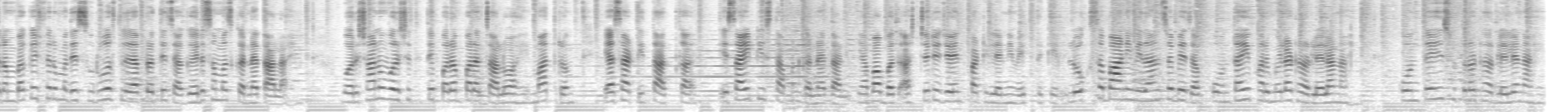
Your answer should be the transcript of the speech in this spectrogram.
त्र्यंबकेश्वरमध्ये सुरू असलेल्या प्रथेचा गैरसमज करण्यात आला आहे. वर्षानुवर्ष तिथे परंपरा चालू आहे मात्र यासाठी तात्काळ एस आय टी स्थापन करण्यात आली. याबाबत आश्चर्य जयंत पाटील यांनी व्यक्त केले. लोकसभा आणि विधानसभेचा कोणताही फॉर्म्युला ठरलेला नाही. कोणतेही सूत्र ठरलेले नाही.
